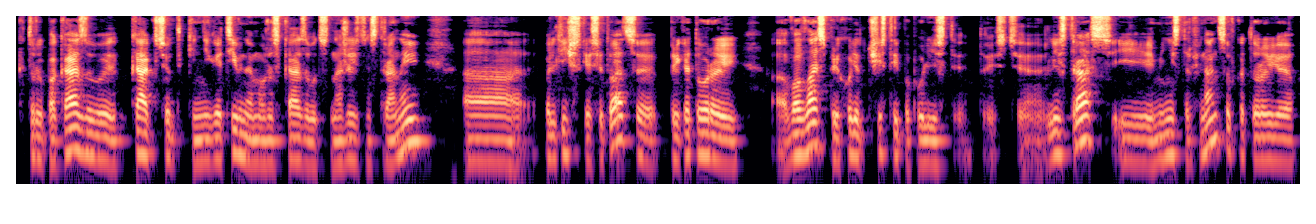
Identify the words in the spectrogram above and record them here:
который показывает, как все-таки негативно может сказываться на жизни страны э, политическая ситуация, при которой во власть приходят чистые популисты. То есть Ли Страс и министр финансов, который ее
